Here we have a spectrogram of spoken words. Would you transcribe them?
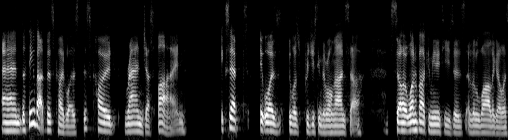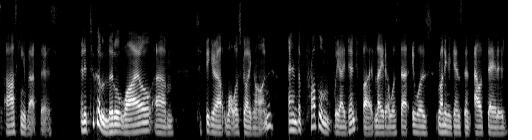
And the thing about this code was this code ran just fine, except it was it was producing the wrong answer. So one of our community users a little while ago was asking about this. And it took a little while um, to figure out what was going on. And the problem we identified later was that it was running against an outdated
